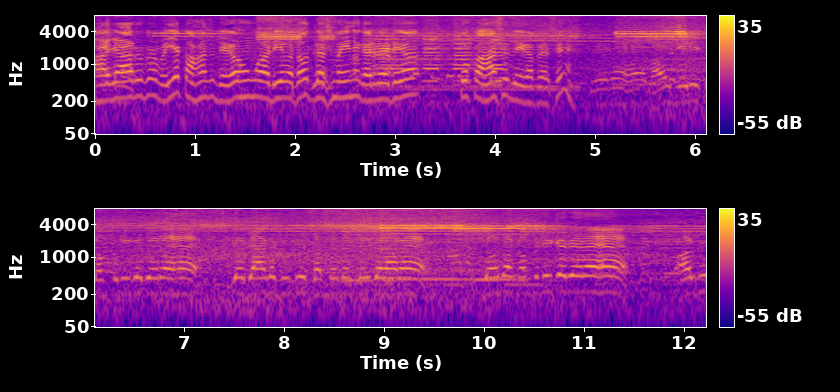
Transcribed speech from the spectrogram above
हज़ार रुपए भैया कहाँ से देगा? हूँ ये बताओ दस महीने घर बैठेगा तो कहाँ से देगा पैसे? दे रहे हैं भाई मेरी कंपनी के दे रहे हैं। जो जाकर ड्यूटी सब बदल करा रहे हैं चौदह कंपनी के दे रहे हैं और भी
